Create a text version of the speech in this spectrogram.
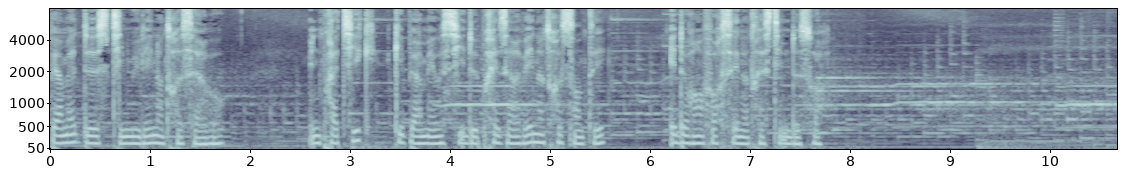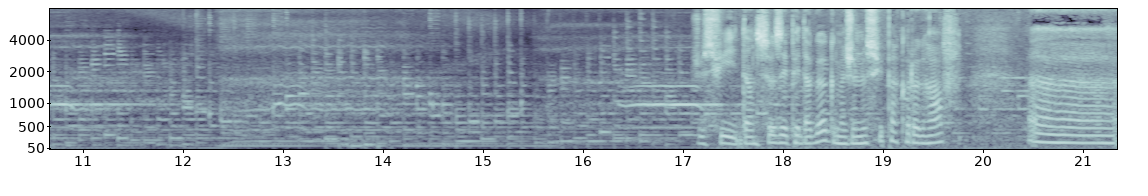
permettent de stimuler notre cerveau. Une pratique qui permet aussi de préserver notre santé et de renforcer notre estime de soi. Je suis danseuse et pédagogue, mais je ne suis pas chorégraphe. Euh,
